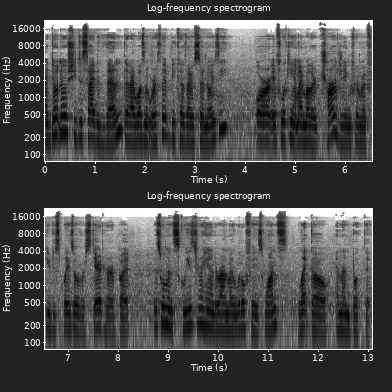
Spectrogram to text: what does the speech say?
I don't know if she decided then that I wasn't worth it because I was so noisy, or if looking at my mother charging from a few displays over scared her, but this woman squeezed her hand around my little face once, let go, and then booked it.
